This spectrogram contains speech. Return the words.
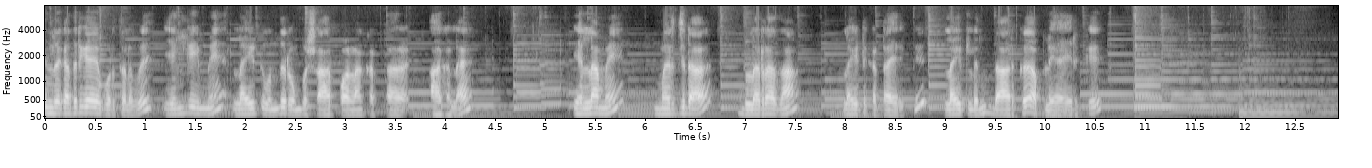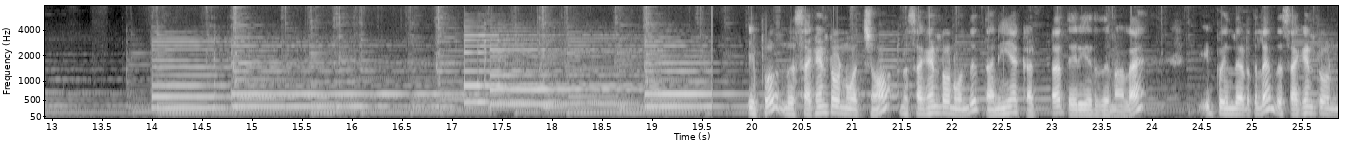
இந்த கத்திரிக்காயை பொறுத்தளவு எங்கேயுமே லைட் வந்து ரொம்ப ஷார்ப்பாலாம் கட் ஆகலை. எல்லாமே மெர்ஜடாக பிளராக தான் லைட்டு கட் ஆகிருக்கு லைட்லேருந்து டார்க்கு அப்ளை ஆகிருக்கு இப்போ இந்த செகண்ட் டோன் வச்சோம். இந்த செகண்ட் டோன் வந்து தனியாக கட்டாக தெரியறதுனால இப்போ இந்த இடத்துல இந்த செகண்ட் டோன்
